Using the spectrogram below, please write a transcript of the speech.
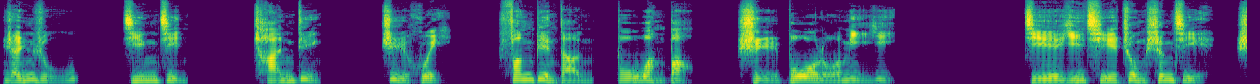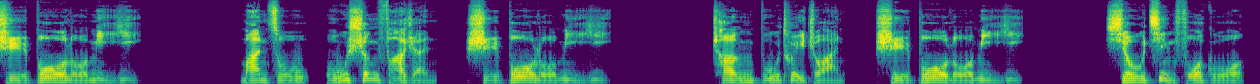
忍辱、精进。禅定、智慧、方便等不忘报，是波罗蜜意；解一切众生界，是波罗蜜意；满足无生法忍，是波罗蜜意；成不退转，是波罗蜜意；修净佛国，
